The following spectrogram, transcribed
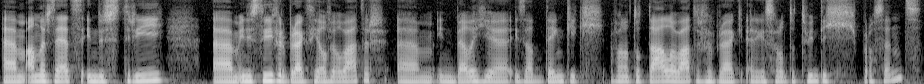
Um, anderzijds, industrie. Um, industrie verbruikt heel veel water. Um, in België is dat, denk ik, van het totale waterverbruik ergens rond de 20 procent.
